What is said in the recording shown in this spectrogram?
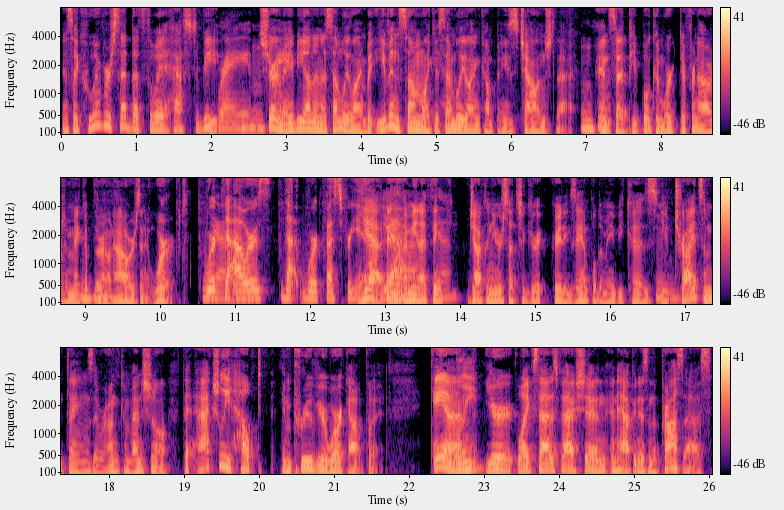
And it's like whoever said that's the way it has to be? Right. Mm-hmm. Sure, maybe on an assembly line, but even some like assembly line companies challenged that Mm-hmm. and said people can work different hours and make up their own hours, and it worked. Work the hours that work best for you. Yeah, and I mean, I think Yeah. Jacqueline, you were such a great, great example to me because you hmm. tried some things that were unconventional that actually helped improve your work output and Totally. your like satisfaction and happiness in the process.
